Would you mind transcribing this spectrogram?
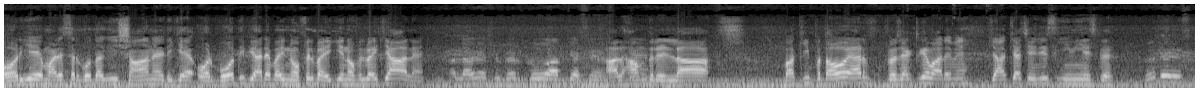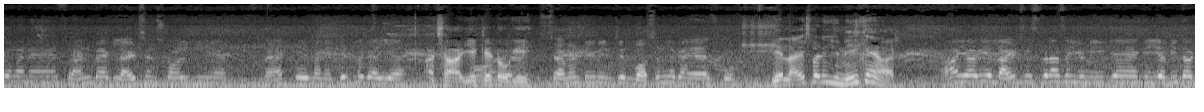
और ये हमारे सरगोदा की शान है ठीक है? और बहुत ही प्यारे भाई नौफिल भाई की नौफिल भाई क्या हाल है? अल्लाह का शुक्र ब्रो आप कैसे हैं? अल्हम्दुलिल्लाह। बाकी बताओ यार प्रोजेक्ट के बारे में क्या क्या चेंजेस की हुई हैं इस पर ब्रदर इसको मैंने फ्रंट बैक लाइट्स इंस्टॉल की हैं। बैक पे मैंने किट लगाई है। अच्छा ये किट होगी। 17 इंचेस वॉसन लगाया है इसको। ये लाइट्स बड़ी यूनिक हैं यार। हाँ यार ये लाइट्स इस तरह से यूनिक है कि ये अभी तक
